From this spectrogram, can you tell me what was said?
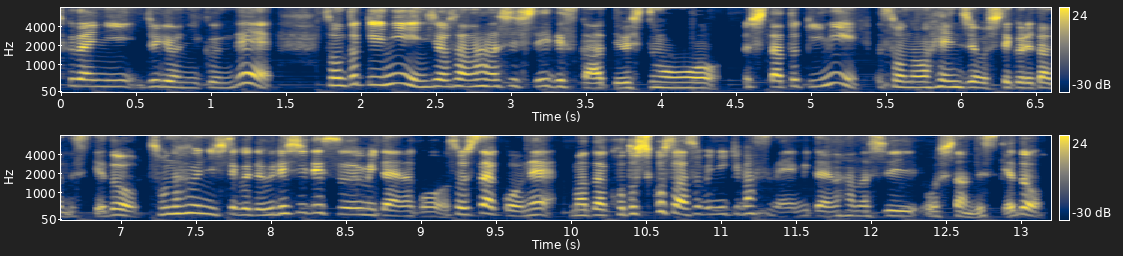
宿題に授業に行くんで、その時に西尾さんの話していいですかっていう質問をした時に、その返事をしてくれたんですけど、そんな風にしてくれて嬉しいです、みたいな、こう、そしたらこうね、また今年こそ遊びに行きますね、みたいな話をしたんですけど、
